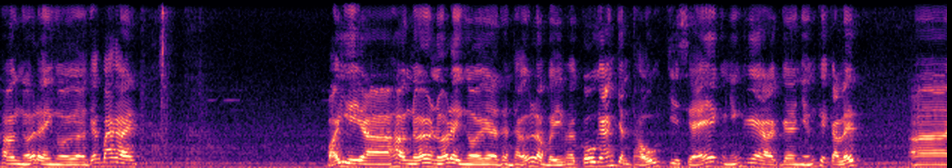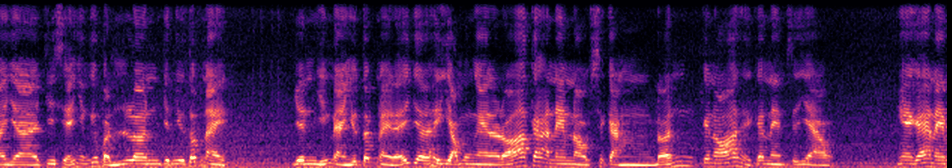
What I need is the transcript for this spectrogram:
hơn nữa đây người các bác ơi. Bởi vì à, hơn nữa nữa đây người thành thử là vị phải cố gắng tranh thủ chia sẻ những cái à, những cái clip à, và chia sẻ những cái bệnh lên trên youtube này trên diễn đàn youtube này để cho hy vọng một ngày nào đó các anh em nào sẽ cần đến cái nó thì các anh em sẽ vào. Nghe các anh em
